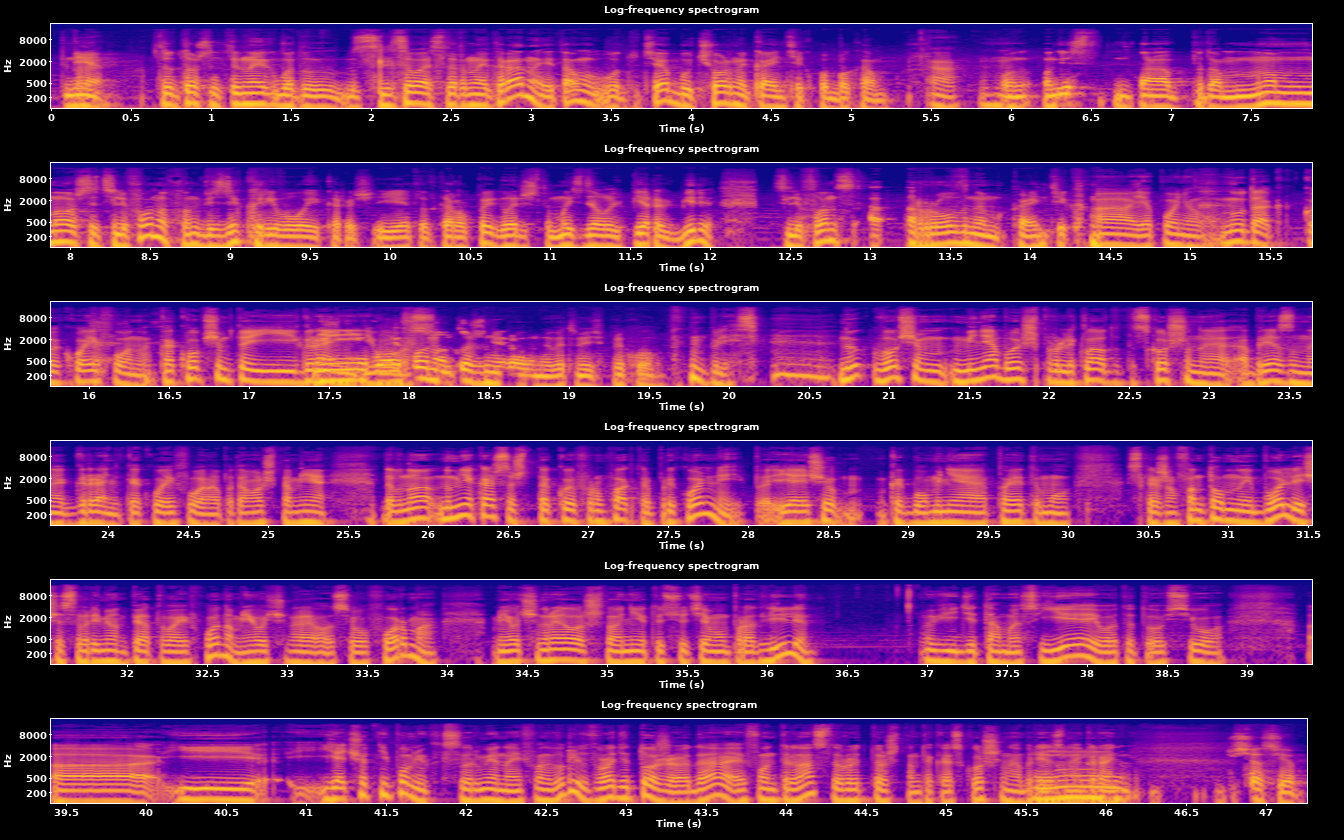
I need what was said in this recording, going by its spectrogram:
Не, то, то, что ты на, вот, с лицевой стороны экрана, и там вот у тебя будет черный кантик по бокам. А, угу. он, он есть на там, множество телефонов, он везде кривой, короче. И этот Карл Пэй говорит, что мы сделали первый в мире телефон с а, ровным кантиком. А, я понял. Ну да, как у айфона. Как, в общем-то, и игра не, не, у айфона он тоже не ровный, в этом весь прикол. Блять. Ну, в общем, меня больше привлекла вот эта скошенная, обрезанная грань, как у айфона, потому что мне давно... Ну, мне кажется, что такой форм-фактор прикольный. Я еще, как бы, у меня поэтому, скажем, скажем, фантомные боли еще со времен пятого айфона. Мне очень нравилась его форма. Мне очень нравилось, что они эту всю тему продлили в виде там SE и вот этого всего. А, и я что-то не помню, как современный iPhone выглядит. Вроде тоже, да, iPhone 13 вроде тоже там такая скошенная, обрезанная грань. Сейчас я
